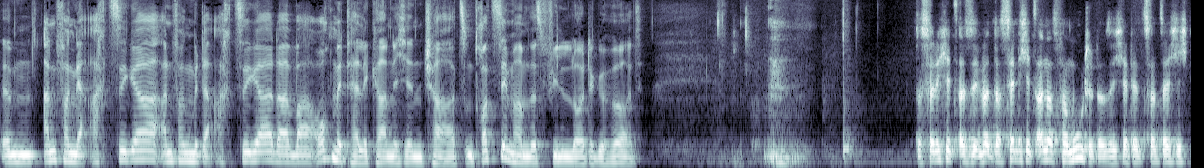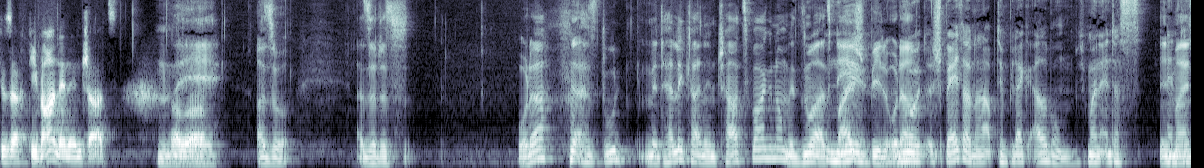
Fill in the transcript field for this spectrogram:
ähm, Anfang der 80er, Anfang Mitte 80er, da war auch Metallica nicht in Charts und trotzdem haben das viele Leute gehört. Das hätte ich jetzt, also das hätte ich jetzt anders vermutet. Also ich hätte jetzt tatsächlich gesagt, die waren in den Charts. Nee, also, also das, oder? Hast du Metallica in den Charts wahrgenommen? Jetzt nur als Beispiel, oder? Nur später dann ab dem Black Album. Ich meine, Enter, Ich mein-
